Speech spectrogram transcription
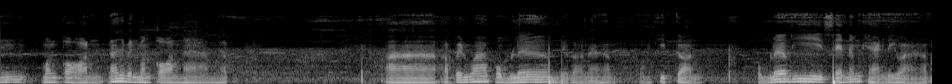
นมังกรน่าจะเป็นมังกรน้ำครับอ่าเอาเป็นว่าผมเริ่มเดี๋ยวก่อนนะครับ ผมคิดก่อน ผมเริ่มที่เซนน้ำแข็งดีกว่าครับ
